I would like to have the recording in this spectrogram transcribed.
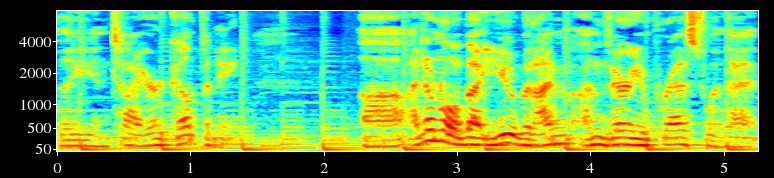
the entire company. Uh, I don't know about you, but I'm, I'm very impressed with that.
